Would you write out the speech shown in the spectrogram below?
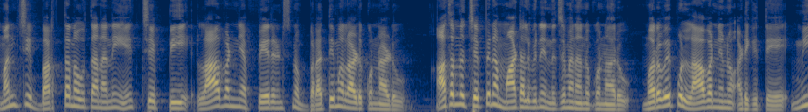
మంచి భర్తనవుతానని చెప్పి లావణ్య పేరెంట్స్ను బ్రతిమలాడుకున్నాడు. అతను చెప్పిన మాటలు విని నిజమని అనుకున్నారు. మరోవైపు లావణ్యను అడిగితే మీ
